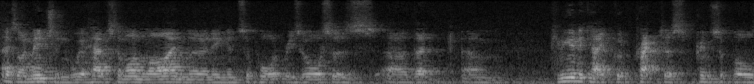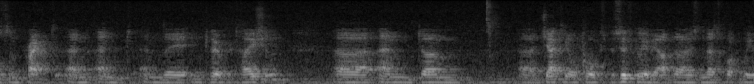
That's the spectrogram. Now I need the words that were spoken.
as I mentioned, we have some online learning and support resources uh, that um, communicate good practice, principles and, pract and, and, and their interpretation. Uh, and um, uh, Jackie will talk specifically about those and that's what we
